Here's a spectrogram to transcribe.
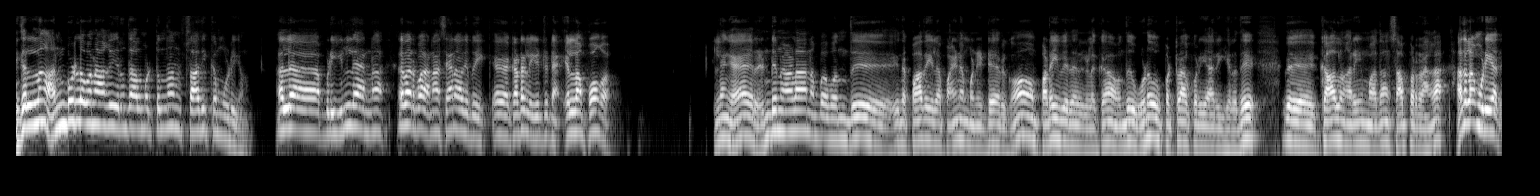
இதெல்லாம் அன்புள்ளவனாக இருந்தால் மட்டும்தான் சாதிக்க முடியும். அல்ல அப்படி இல்லைன்னா வேறுப்பா நான் சேனாதிபதி கடலை இட்டுட்டேன். எல்லாம் போங்க. இல்லைங்க ரெண்டு நாளாக நம்ம வந்து இந்த பாதையில் பயணம் பண்ணிகிட்டே இருக்கோம். படை வீரர்களுக்காக வந்து உணவு பற்றாக்குறையாக இருக்கிறது. இது காலும் அரையுமா தான் சாப்பிட்றாங்க. அதெல்லாம் முடியாது.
